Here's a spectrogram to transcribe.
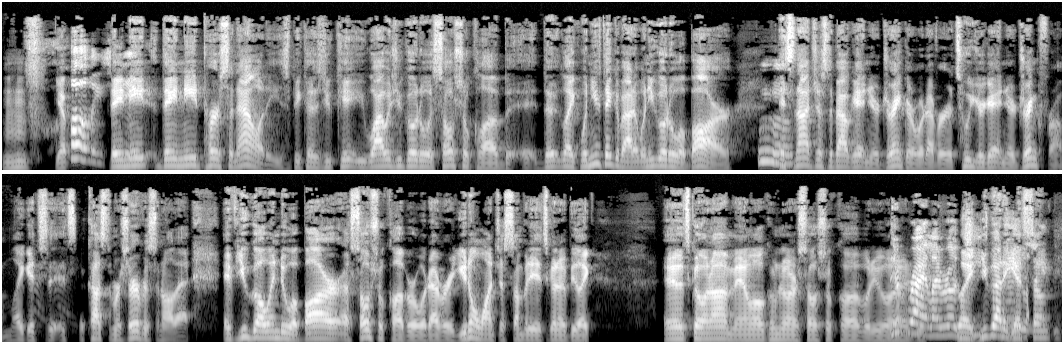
hmm Yep. Holy They shit. need they need personalities because you can't. Why would you go to a social club? They're- Like when you think about it, when you go to a bar, Mhm. it's not just about getting your drink or whatever. It's who you're getting your drink from. Like it's it's the customer service and all that. If you go into a bar, a social club or whatever, you don't want just somebody that's going to be like, "Hey, what's going on, man? Welcome to our social club. What do you want?" to right, like real like you got to get like- some.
